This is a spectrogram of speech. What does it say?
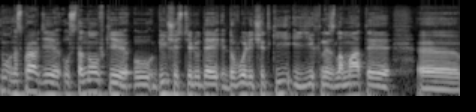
Ну насправді установки у більшості людей доволі чіткі, і їх не зламати е,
